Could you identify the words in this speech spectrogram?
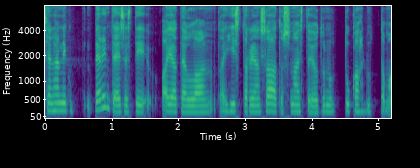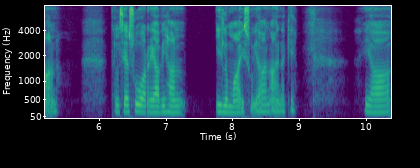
Senhän niin kuin perinteisesti ajatellaan, tai historian saatossa naista joutunut tukahduttamaan tällaisia suoria vihan ilmaisujaan ainakin. Ja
